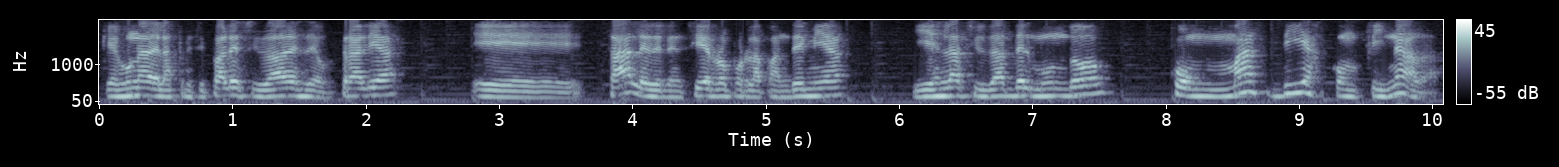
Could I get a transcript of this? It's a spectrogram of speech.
que es una de las principales ciudades de Australia, eh, sale del encierro por la pandemia y es la ciudad del mundo con más días confinada.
